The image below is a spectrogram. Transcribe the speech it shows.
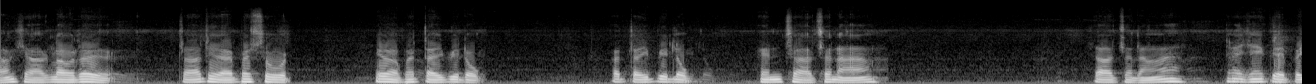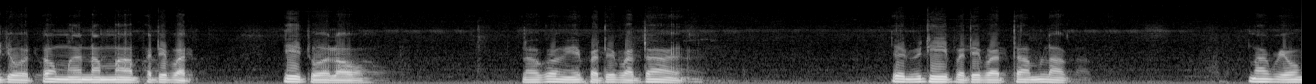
หลังจากเราได้สาธยายพระสูตรเรียกว่าพระไตรปิฎกพระไตรปิฎกเป็นศาสนา ศาสนาถ้าใช้เกิดประโยชน์ต้องมานำมาปฏิบัติที่ตัวเรา เราก็มีปฏิบัติได้เช่นวิธีปฏิบัติตามหลัก มากไปอง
